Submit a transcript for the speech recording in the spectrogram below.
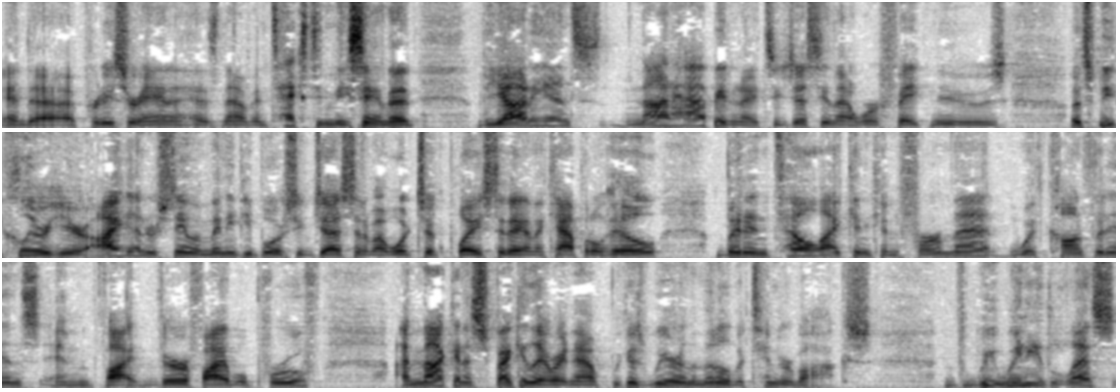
And uh, producer Anna has now been texting me saying that the audience not happy tonight, suggesting that we're fake news. Let's be clear here. I understand what many people are suggesting about what took place today on the Capitol Hill, but until I can confirm that with confidence and vi- verifiable proof, I'm not going to speculate right now because we are in the middle of a tinderbox. We, we need less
